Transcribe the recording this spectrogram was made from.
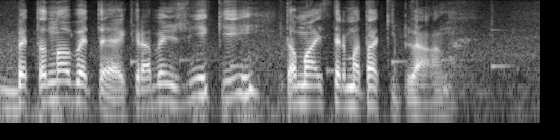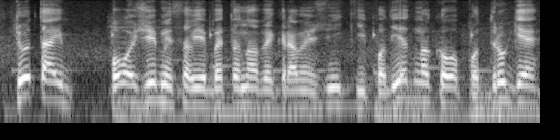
betonowe te krawężniki, to majster ma taki plan. Tutaj położymy sobie betonowe krawężniki pod jedno koło, pod drugie.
